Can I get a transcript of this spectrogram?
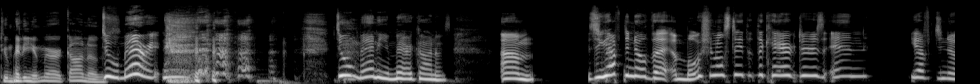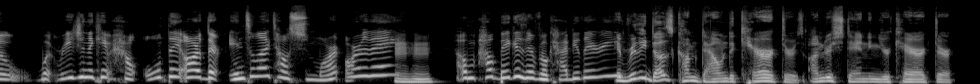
Too many Americanos. Too married. Too many Americanos. Um, so you have to know the emotional state that the character is in. You have to know what region they came, how old they are, their intellect, how smart are they, hmm how, how big is their vocabulary. It really does come down to characters, understanding your character.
